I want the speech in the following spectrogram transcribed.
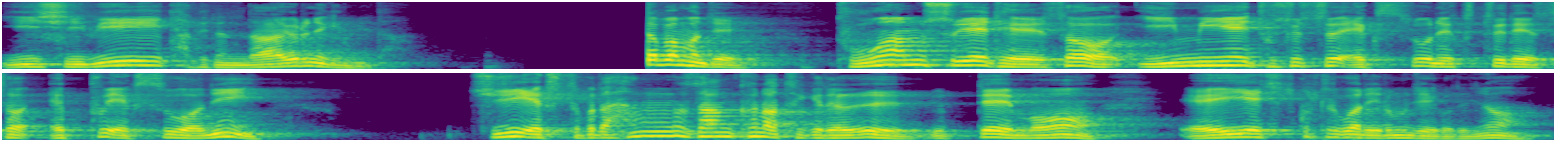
20이 답이 된다 이런 얘기입니다. 4번 문제 두 함수에 대해서 임의의 두 실수 x1, x2에 대해서 fx1이 gx보다 항상 큰 어떻게 될 이때 뭐 a의 구하라 이런 문제이거든요.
